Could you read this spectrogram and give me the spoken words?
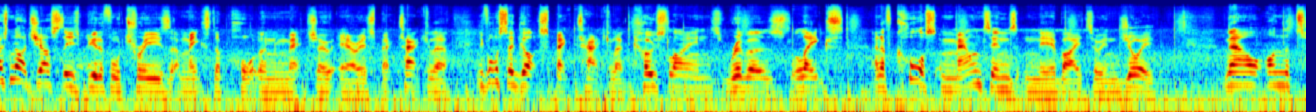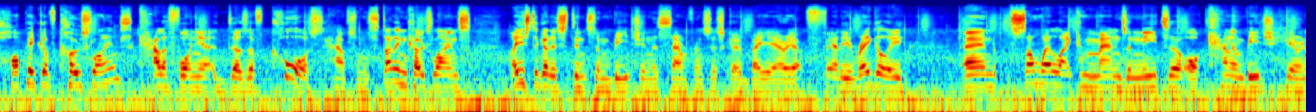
It's not just these beautiful trees that makes the Portland metro area spectacular. You've also got spectacular coastlines, rivers, lakes, and of course mountains nearby to enjoy. Now, on the topic of coastlines, California does of course have some stunning coastlines. I used to go to Stinson Beach in the San Francisco Bay Area fairly regularly, and somewhere like Manzanita or Cannon Beach here in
